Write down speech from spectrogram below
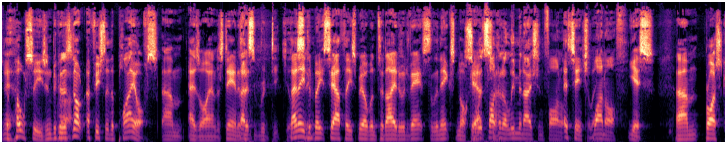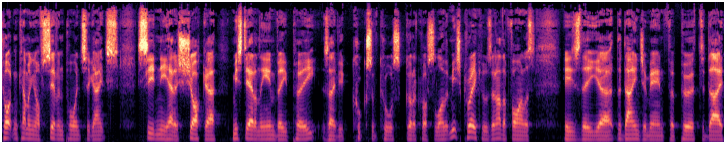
the poll season, because it's not officially the playoffs, um, as I understand it. That's but ridiculous, They need to isn't it? beat Southeast Melbourne today to advance to the next knockout. So it's like an elimination final, essentially one off. Yes. Um, Bryce Cotton coming off seven points against Sydney had a shocker, missed out on the MVP. Xavier Cooks, of course, got across the line, but Mitch Creek, who was another finalist, is the uh, the danger man for Perth today.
